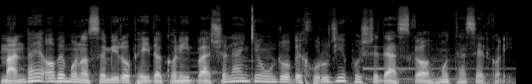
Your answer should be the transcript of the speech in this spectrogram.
منبع آب مناسبی رو پیدا کنید و شلنگ اون رو به خروجی پشت دستگاه متصل کنید.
